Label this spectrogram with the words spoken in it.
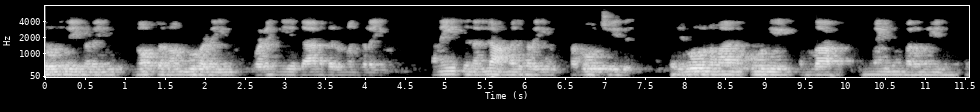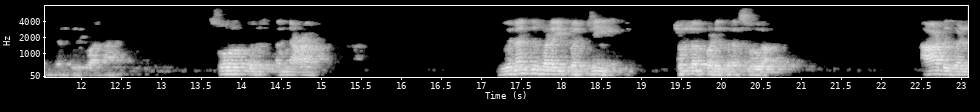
தொழுகைகளையும் நோக்க நோன்புகளையும் வழங்கிய தான தர்மங்களையும் அனைத்து நல்ல அமல்களையும் கபூல் செய்து பரிபூர்ணமான கூலியை அல்லாஹ் உண்மையிலும் மறுமையிலும் தந்தருவானாக சூரத்துல் அன்ஆம் விலங்குகளை பற்றி சொல்லப்படுகிற சூறா. ஆடுகள்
